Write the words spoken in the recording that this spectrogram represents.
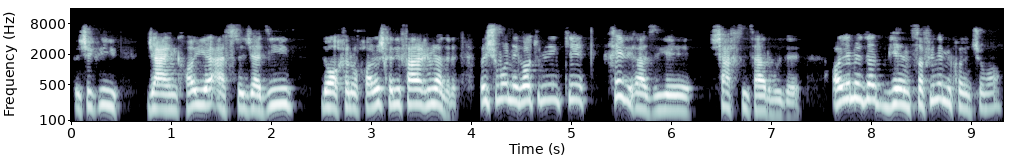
به شکلی جنگ های عصر جدید داخل و خارج خیلی فرقی نداره. و شما نگاهتون این که خیلی قضیه شخصی تر بوده. آیا مقدار بیانصافی نمی‌کنید شما؟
